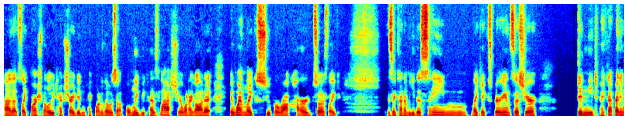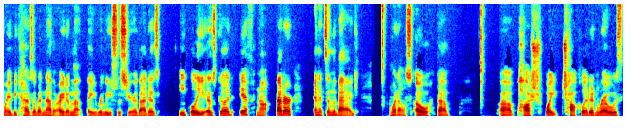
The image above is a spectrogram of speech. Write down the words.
uh, that's like marshmallowy texture. I didn't pick one of those up only because last year when I got it, it went like super rock hard. So I was like, is it gonna be the same like experience this year? Didn't need to pick it up anyway because of another item that they released this year that is equally as good, if not better, and it's in the bag. What else? Oh, the uh, posh white chocolate and rose.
